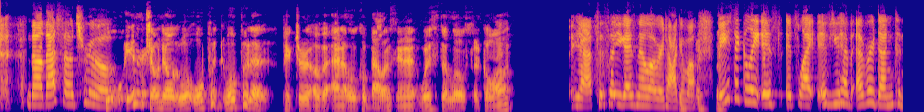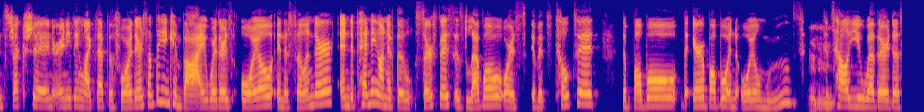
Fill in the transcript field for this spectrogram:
no, that's so true. In the show note, we'll, we'll put we'll put a picture of an analytical balance in it with the little circle on. Yeah, to, so you guys know what we're talking about. Basically, it's it's like if you have ever done construction or anything like that before, there's something you can buy where there's oil in a cylinder, and depending on if the surface is level or it's, if it's tilted, the bubble, the air bubble in the oil moves to Mhm. tell you whether this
